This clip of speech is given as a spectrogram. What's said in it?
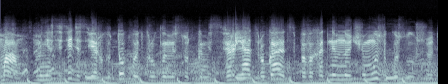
мам, у меня соседи сверху топают круглыми сутками, сверлят, ругаются, по выходным ночью музыку слушают.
